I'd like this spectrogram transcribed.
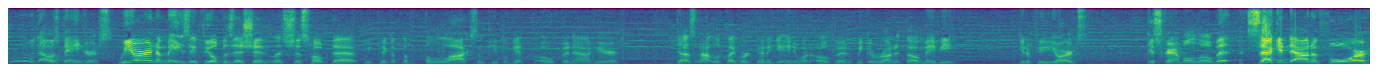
Whew, that was dangerous. We are in amazing field position. Let's just hope that we pick up the blocks and people get open out here. Does not look like we're going to get anyone open. We could run it, though, maybe. Get a few yards. Get scramble a little bit. Second down and four.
